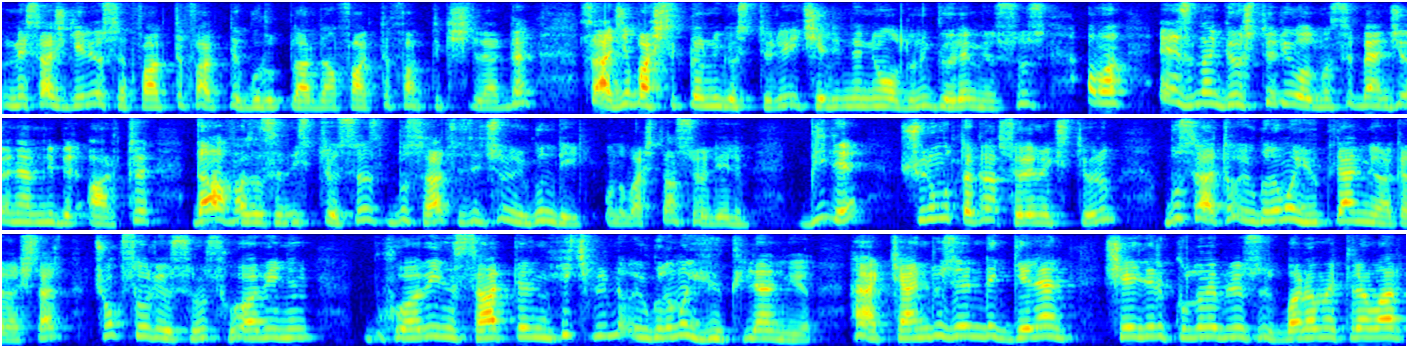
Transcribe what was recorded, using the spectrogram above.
mesaj geliyorsa farklı farklı gruplardan, farklı farklı kişilerden sadece başlıklarını gösteriyor. İçeriğinde ne olduğunu göremiyorsunuz. Ama en azından gösteriyor olması bence önemli bir artı. Daha fazlasını istiyorsanız bu saat sizin için uygun değil. Onu baştan söyleyelim. Bir de şunu mutlaka söylemek istiyorum. Bu saate uygulama yüklenmiyor arkadaşlar. Çok soruyorsunuz. Huawei'nin Huawei'nin saatlerinin hiçbirine uygulama yüklenmiyor. Ha kendi üzerinde gelen şeyleri kullanabiliyorsunuz. Barometre var,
